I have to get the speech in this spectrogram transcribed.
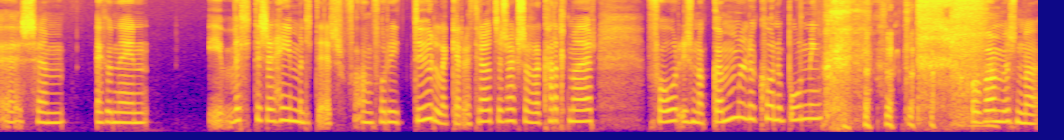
eh, sem einhvern veginn vildi sér heimildir, hann fór í dulagerfi 36 ára karlmaður fór í svona gömlu konu búning og var með svona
